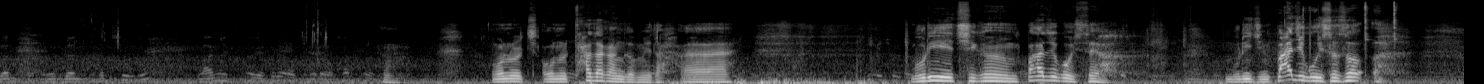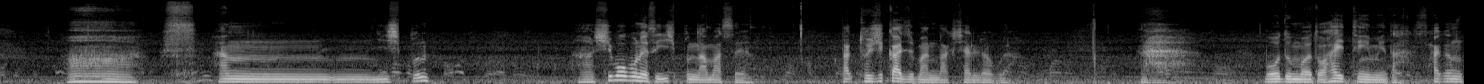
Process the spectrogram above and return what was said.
샤브샤브 오늘 오늘 타자 간 겁니다. 아, 물이 지금 빠지고 있어요. 물이 지금 빠지고 있어서 아, 한 20분, 아, 15분에서 20분 남았어요. 딱 2시까지만 낚시하려고요. 아, 모두 모두 화이팅입니다. 사금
